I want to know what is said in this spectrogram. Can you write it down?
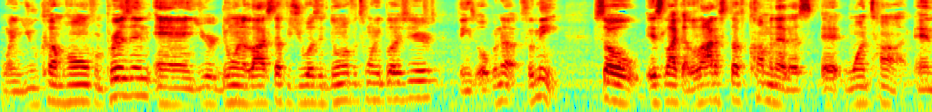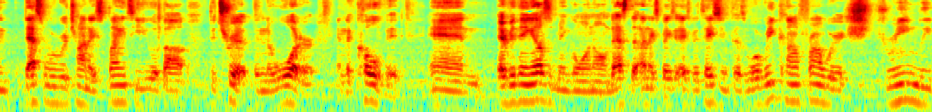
When you come home from prison and you're doing a lot of stuff that you wasn't doing for 20 plus years, things open up for me. So it's like a lot of stuff coming at us at one time, and that's what we were trying to explain to you about the trip and the water and the COVID and everything else has been going on. That's the unexpected expectation because where we come from, we're extremely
